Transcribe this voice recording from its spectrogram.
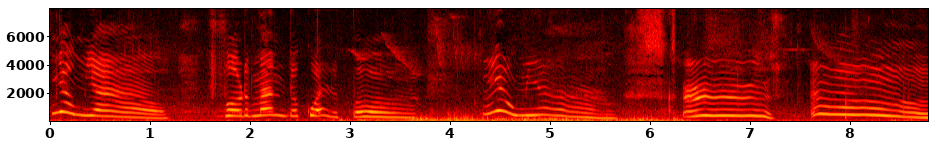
Miau miau. Formando cuerpo. Miau miau. Ah, ah.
